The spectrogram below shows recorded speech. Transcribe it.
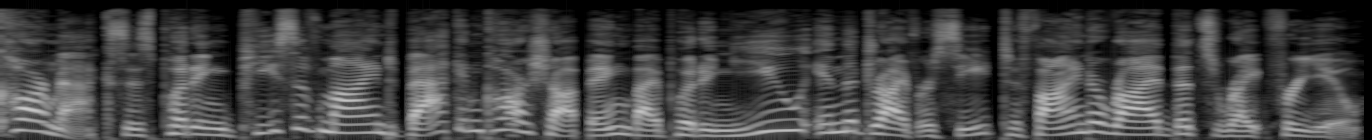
CarMax is putting peace of mind back in car shopping by putting you in the driver's seat to find a ride that's right for you.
